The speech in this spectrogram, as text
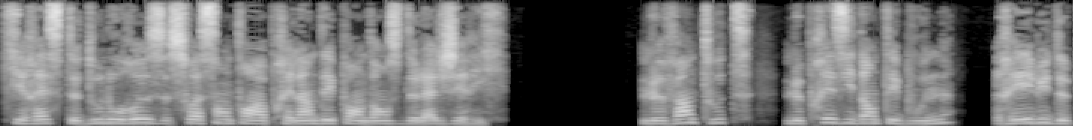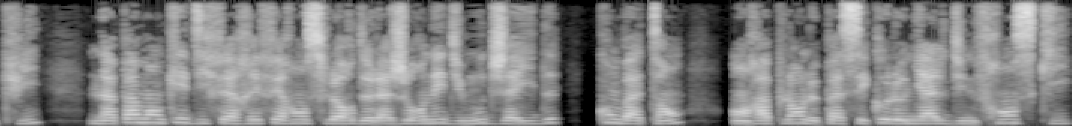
qui restent douloureuses 60 ans après l'indépendance de l'Algérie. Le 20 août, le président Tebboune, réélu depuis, n'a pas manqué d'y faire référence lors de la journée du Moudjahid, combattant, en rappelant le passé colonial d'une France qui,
